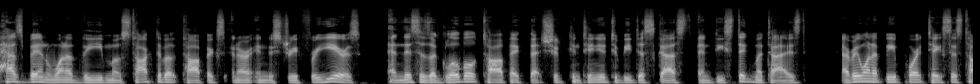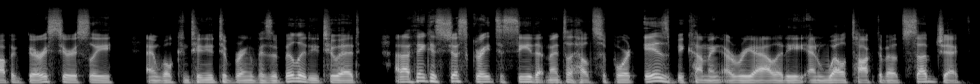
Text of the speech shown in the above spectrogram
has been one of the most talked about topics in our industry for years, and this is a global topic that should continue to be discussed and destigmatized. Everyone at Beatport takes this topic very seriously and will continue to bring visibility to it. And I think it's just great to see that mental health support is becoming a reality and well talked about subject.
